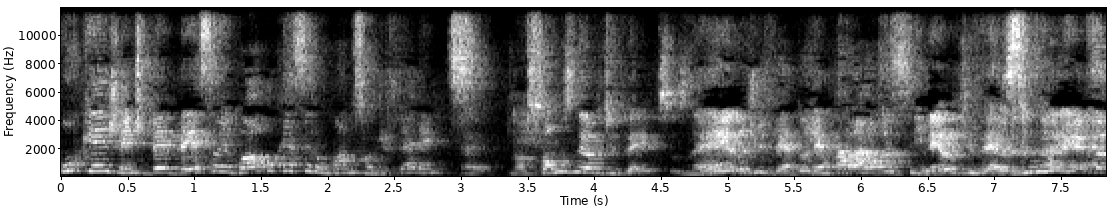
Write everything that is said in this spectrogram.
Porque, gente, bebês são igual a qualquer ser humano, são diferentes. É, nós somos neurodiversos, né? Neurodiverso, adorei a Então, palavra. assim, neurodiverso. essa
